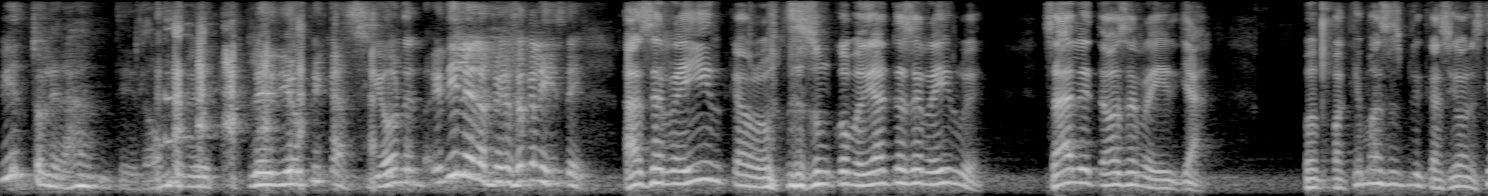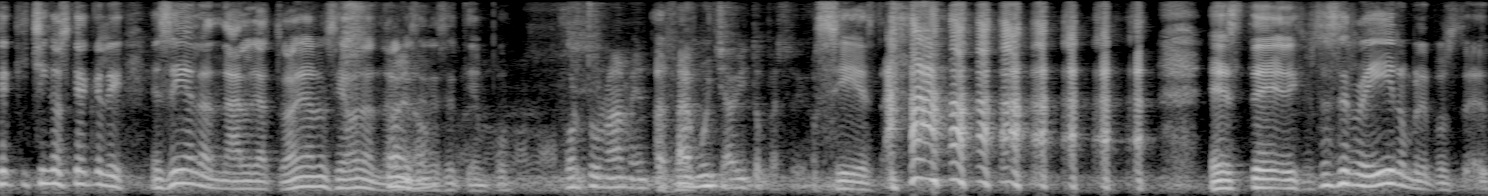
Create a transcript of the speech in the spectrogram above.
bien tolerante. Hombre, le, le dio explicaciones. Y Dile la explicación que le dijiste. Hace reír, cabrón. Es un comediante, hace reír, güey. Sale, te vas a reír, ya. ¿Para qué más explicaciones? ¿Qué, qué chingos que que le enseñan las nalgas? Todavía no enseñaban las nalgas Bueno, en ese tiempo. No, no, afortunadamente, estaba muy chavito, pues. yo. Sí, es- este, dije, pues hace reír, hombre, pues eh,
